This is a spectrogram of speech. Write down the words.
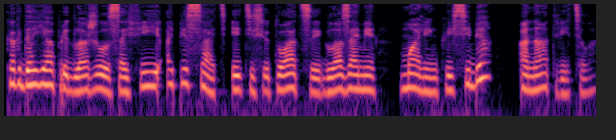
когда я предложила Софии описать эти ситуации глазами маленькой себя, она ответила.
